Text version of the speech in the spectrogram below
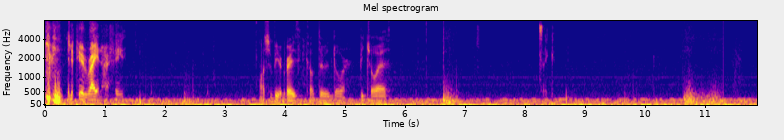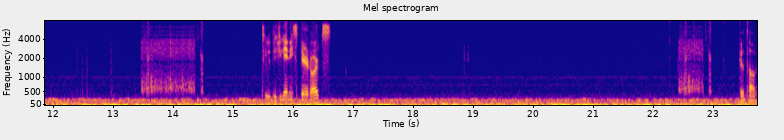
it appeared right in our face. Watch it be a Wraith come through the door. Beat your ass. It's like. Dude, did you get any spirit orbs? Good talk.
